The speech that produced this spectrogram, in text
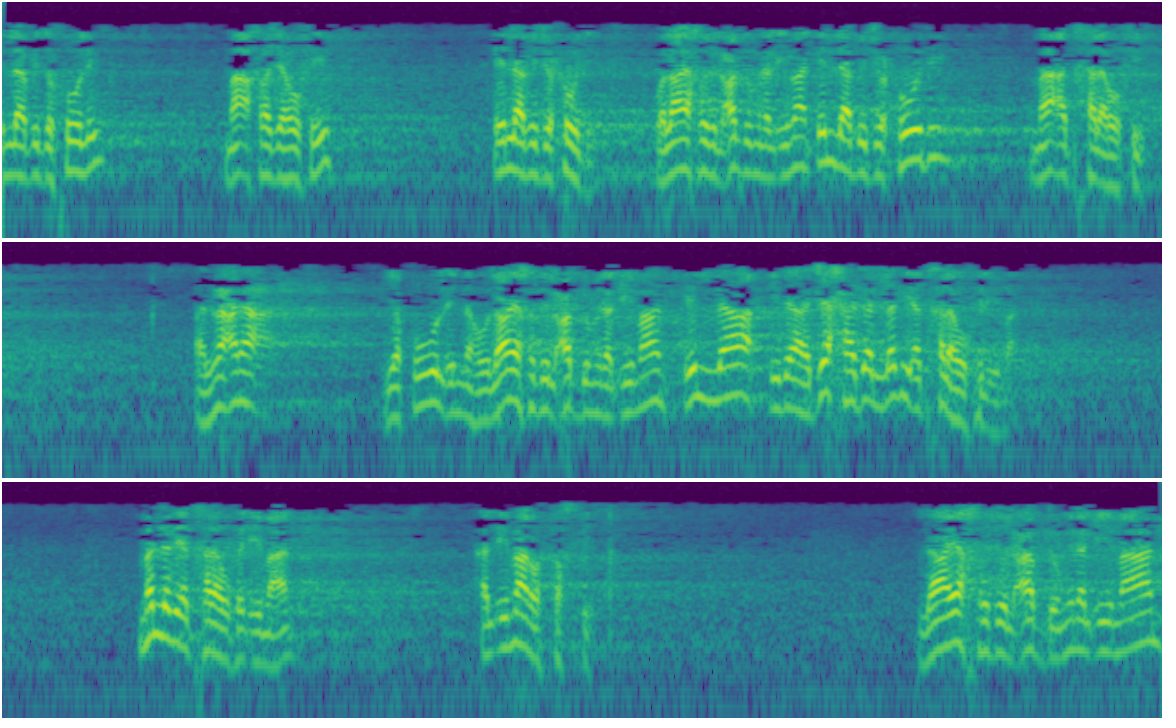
إلا بدخول ما أخرجه فيه. إلا بجحود ولا يخرج العبد من الإيمان إلا بجحود ما أدخله فيه. المعنى يقول إنه لا يخرج العبد من الإيمان إلا إذا جحد الذي أدخله في الإيمان. ما الذي أدخله في الإيمان؟ الإيمان والتصديق. لا يخرج العبد من الإيمان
